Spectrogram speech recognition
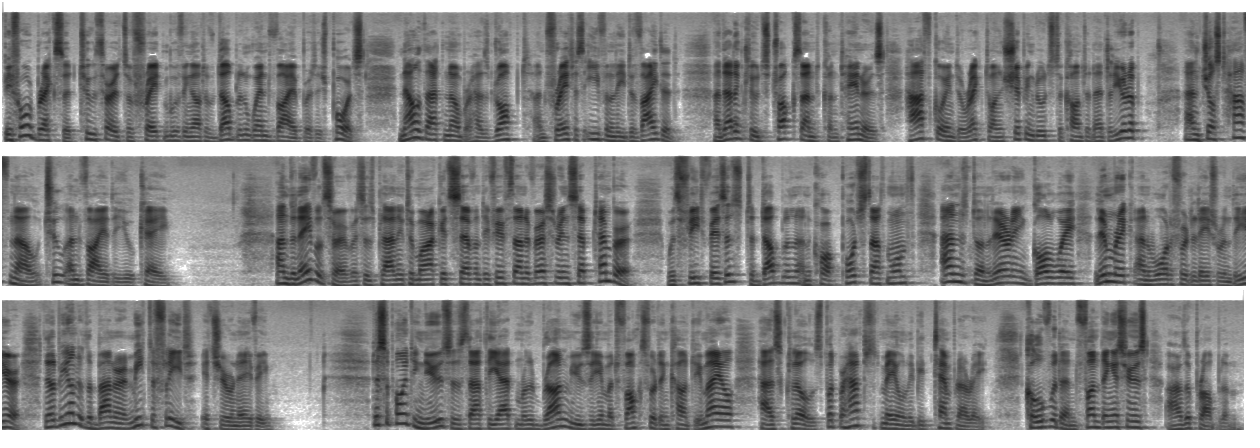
Before Brexit, two thirds of freight moving out of Dublin went via British ports. Now that number has dropped and freight is evenly divided, and that includes trucks and containers, half going direct on shipping routes to continental Europe, and just half now to and via the UK. And the Naval Service is planning to mark its 75th anniversary in September, with fleet visits to Dublin and Cork ports that month, and Laoghaire, Galway, Limerick, and Waterford later in the year. They'll be under the banner Meet the Fleet, it's your Navy. Disappointing news is that the Admiral Brown Museum at Foxford in County Mayo has closed, but perhaps it may only be temporary. COVID and funding issues are the problem.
